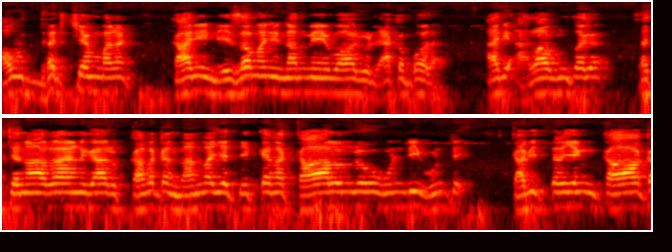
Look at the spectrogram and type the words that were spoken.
ఔద్ధత్యం అనండి కానీ నిజమని నమ్మేవారు లేకపోలే. అది అలా ఉంటగా సత్యనారాయణ గారు కనుక నన్నయ్య తిక్కన కాలంలో ఉండి ఉంటే కవిత్రయం కాక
